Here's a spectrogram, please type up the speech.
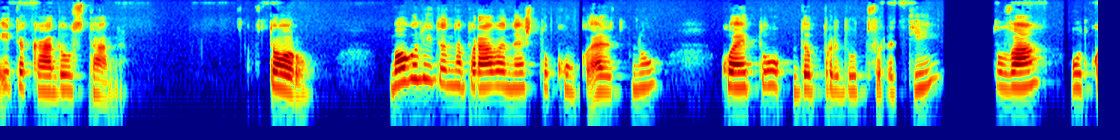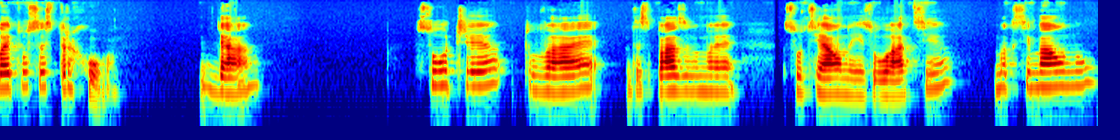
и така да остане. Второ, мога ли да направя нещо конкретно, което да предотврати това, от което се страхувам? Да. В случая това е да спазваме социална изолация максимално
